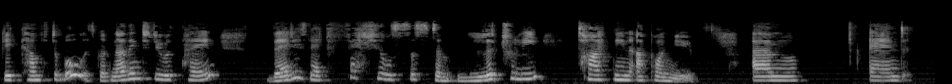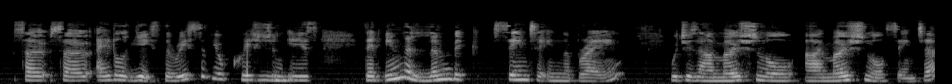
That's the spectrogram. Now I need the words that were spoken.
get comfortable. It's got nothing to do with pain. That is that fascial system literally tightening up on you. Um, and so, so Adel, yes, the rest of your question mm. is that in the limbic center in the brain, which is our emotional, our emotional center,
